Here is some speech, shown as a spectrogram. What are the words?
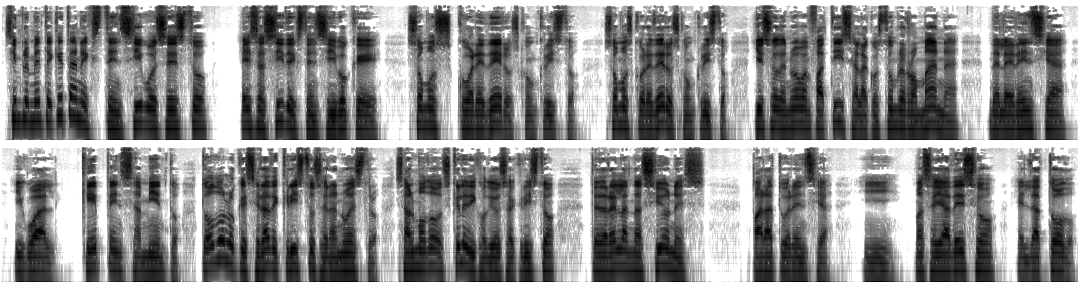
Simplemente, ¿qué tan extensivo es esto? Es así de extensivo que somos coherederos con Cristo. Somos coherederos con Cristo. Y eso de nuevo enfatiza la costumbre romana de la herencia igual. ¡Qué pensamiento! Todo lo que será de Cristo será nuestro. Salmo 2. ¿Qué le dijo Dios a Cristo? Te daré las naciones para tu herencia. Y más allá de eso, Él da todo.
